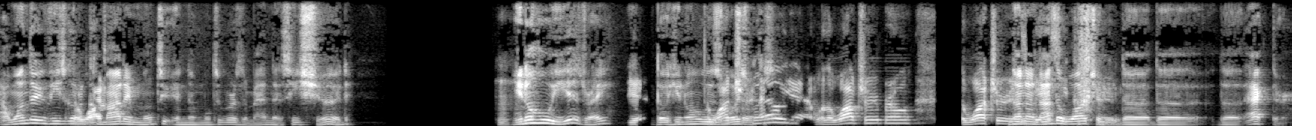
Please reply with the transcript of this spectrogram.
I wonder if he's gonna come out in multi in the multiverse of madness. He should. Mhm. You know who he is, right? Yeah. Though you know who the his voice watcher was. hell yeah well the watcher bro the watcher no, is no, not the Watcher. The the the actor,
